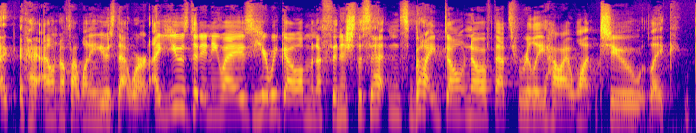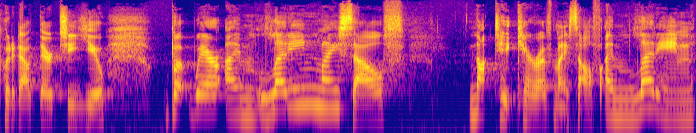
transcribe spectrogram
okay, I don't know if I want to use that word. I used it anyways. Here we go. I'm going to finish the sentence, but I don't know if that's really how I want to like put it out there to you. But where I'm letting myself not take care of myself. I'm letting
